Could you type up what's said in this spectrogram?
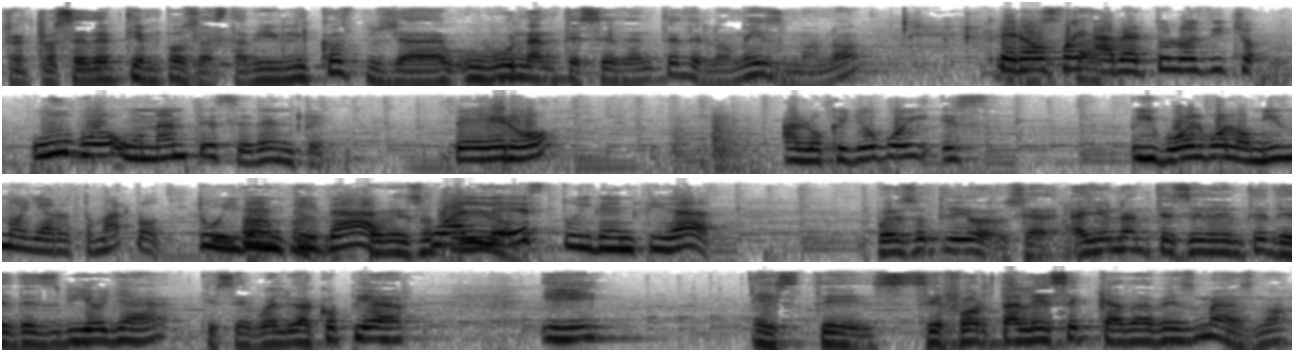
retroceder tiempos hasta bíblicos, pues ya hubo un antecedente de lo mismo, ¿no? Pero fue, está. a ver, tú lo has dicho, hubo un antecedente, pero a lo que yo voy es, y vuelvo a lo mismo y a retomarlo, tu identidad. eso te ¿Cuál es tu identidad? Por eso te digo, o sea, hay un antecedente de desvío ya que se vuelve a copiar y este se fortalece cada vez más, ¿no?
